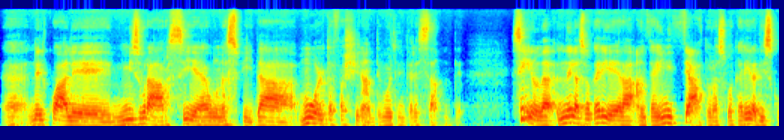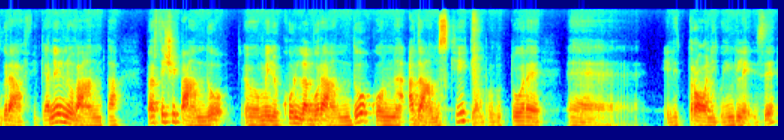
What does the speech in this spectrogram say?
eh, nel quale misurarsi è una sfida molto affascinante, molto interessante. Seal nella sua carriera, anzi ha iniziato la sua carriera discografica nel 90 partecipando, eh, o meglio collaborando con Adamski, che è un produttore eh, elettronico inglese,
